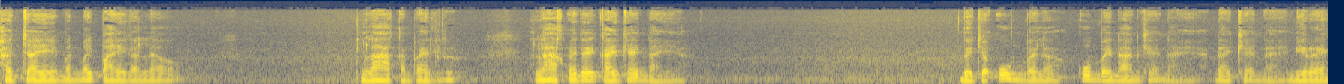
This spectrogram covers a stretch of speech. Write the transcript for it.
ถ้าใจมันไม่ไปกันแล้ว ลากกันไปหรือลากไปได้ไกลแค่ไหนอะ เดี๋ยวจะอุ้มไปแล้ว อุ้มไปนานแค่ไหน ได้แค่ไหน มีแรง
